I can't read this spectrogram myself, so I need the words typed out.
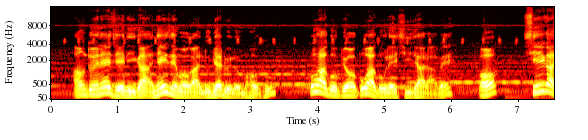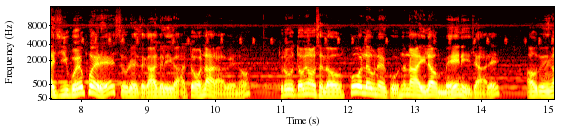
။အောင်သွင်နဲ့ဂျယ်နီကအငိမ့်စင်ပေါ်ကလူပြက်တွေလိုမဟုတ်ဘူး။ကိုဟာကိုပြောကိုဟာကိုလည်းရီကြတာပဲ။အော်ရှေးကရီပွဲဖွဲ့တယ်ဆိုတဲ့စကားကလေးကအတော်လှတာပဲနော်။သူတို့သုံးယောက်စလုံးကို့အလုံးနဲ့ကိုနှစ်နာရီလောက်မဲနေကြတယ်။အောင်သွင်က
